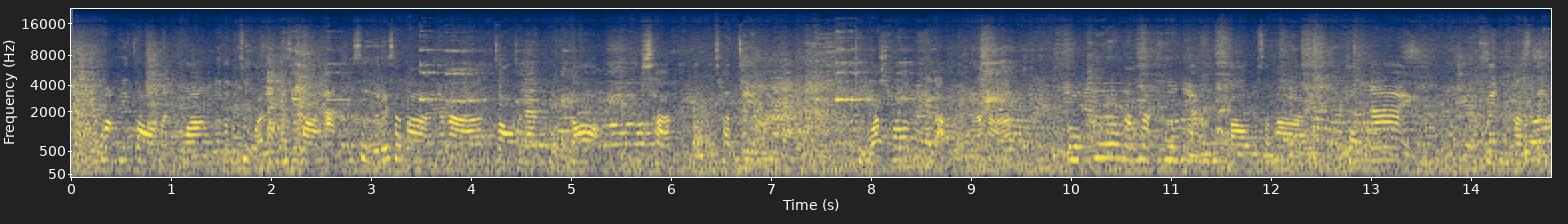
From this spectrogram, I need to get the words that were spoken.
อย่างด้วยความที่จอมันกว้างก็จะ รู้สึกว่าเล่นได้สบาย อ่านหนังสือได้สบายนะคะ จอแสดงผลก็ชัดชัดเจนเหมือนกันถือว่าชอบในระดับหนึ่งนะคะ ตัวเครื่องน้ำหนักเครื่องเนี่ยเบาสบายพกง่าย เป็นพลาสติก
